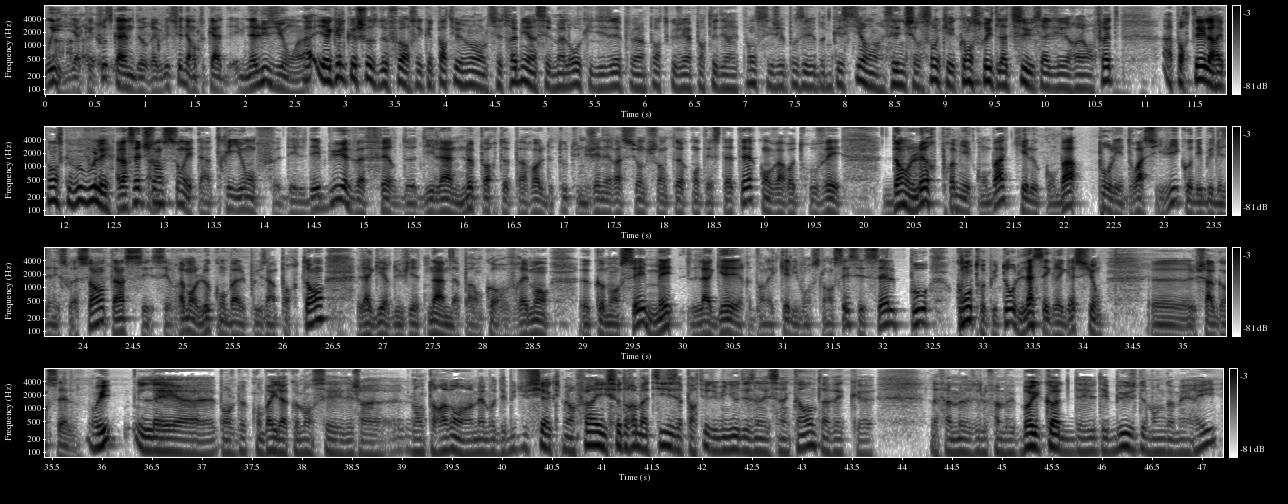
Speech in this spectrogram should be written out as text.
oui, il y a quelque chose quand même de révolutionnaire, en tout cas une allusion. Hein. Ah, il y a quelque chose de fort, c'est qu'à partir du moment, on le sait très bien, c'est Malraux qui disait peu importe que j'ai apporté des réponses, si j'ai posé les bonnes questions. C'est une chanson qui est construite là-dessus, c'est-à-dire en fait apporter la réponse que vous voulez. Alors cette chanson est un triomphe dès le début. Elle va faire de Dylan le porte-parole de toute une génération de chanteurs contestataires qu'on va retrouver dans leur premier combat, qui est le combat pour les droits civiques au début des années 60. Hein. c'est vraiment le combat le plus important. La guerre du Vietnam n'a pas encore vraiment euh, commencé, mais la guerre dans laquelle ils vont se lancer, c'est celle pour contre plutôt la ségrégation. Euh, Charles Gancel. Oui, les, euh, bon, le combat il a commencé déjà longtemps avant, hein, même au début du siècle, mais enfin il se dramatise à partir du milieu des années 50 avec fameuse, le fameux boycott des, des bus de Montgomery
